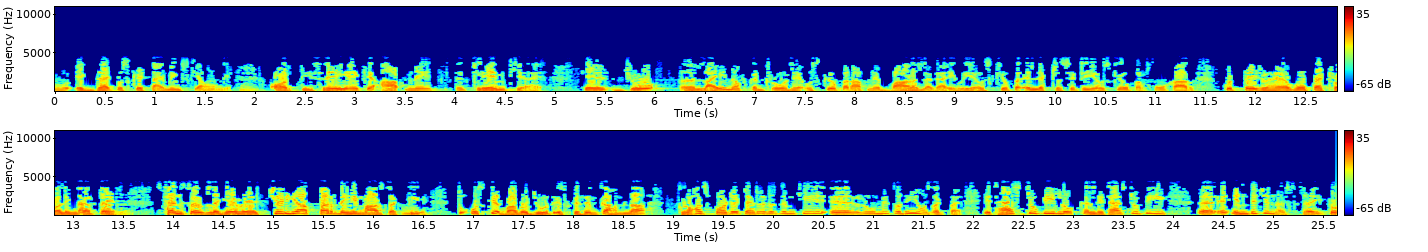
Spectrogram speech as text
وہ ایگزیکٹ اس کے ٹائمنگز کیا ہوں گے؟ اور تیسرے یہ کہ آپ نے کلیم کیا ہے کہ جو لائن آف کنٹرول ہے اس کے اوپر آپ نے باڑ لگائی ہوئی ہے اس کے اوپر الیکٹریسٹی ہے اس کے اوپر خونخار کتے جو ہے وہ پیٹرولنگ کرتے ہیں۔ سینسر لگے ہوئے ہیں۔ چڑیا پر نہیں مار سکتی ہے۔ تو اس کے باوجود اس قسم کا حملہ کراس بارڈر ٹیررزم کی روح میں تو نہیں ہو سکتا ہے۔ It has to be local it has to be indigenous تو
